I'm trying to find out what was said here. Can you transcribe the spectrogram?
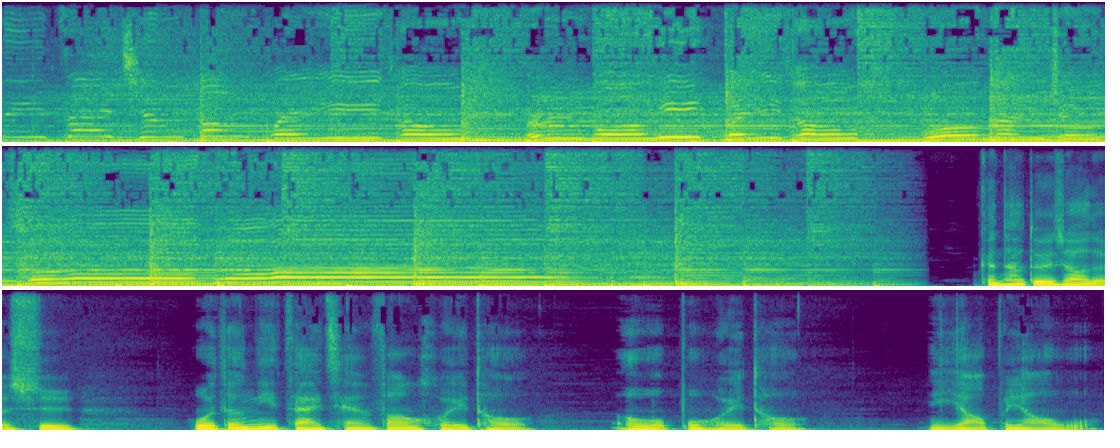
你在前方回头，而我一回头，我们就错过。跟他对照的是，我等你在前方回头，而我不回头，你要不要我？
